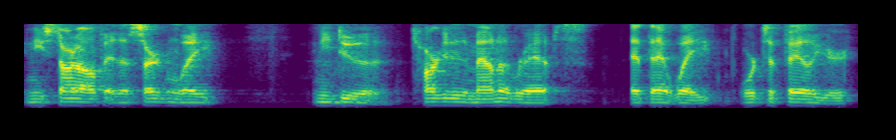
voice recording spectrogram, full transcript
and you start off at a certain weight, and you do a targeted amount of reps at that weight or to failure,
